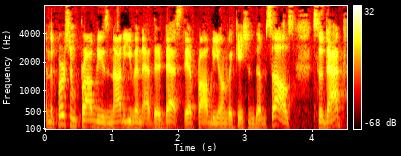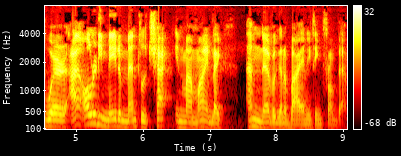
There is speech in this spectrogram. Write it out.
And the person probably is not even at their desk. They're probably on vacation themselves. So that's where I already made a mental check in my mind, like I'm never gonna buy anything from them.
